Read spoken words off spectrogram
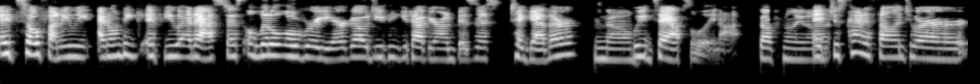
it's so funny. We I don't think if you had asked us a little over a year ago, do you think you'd have your own business together? no, We'd say absolutely not definitely not. it just kind of fell into our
